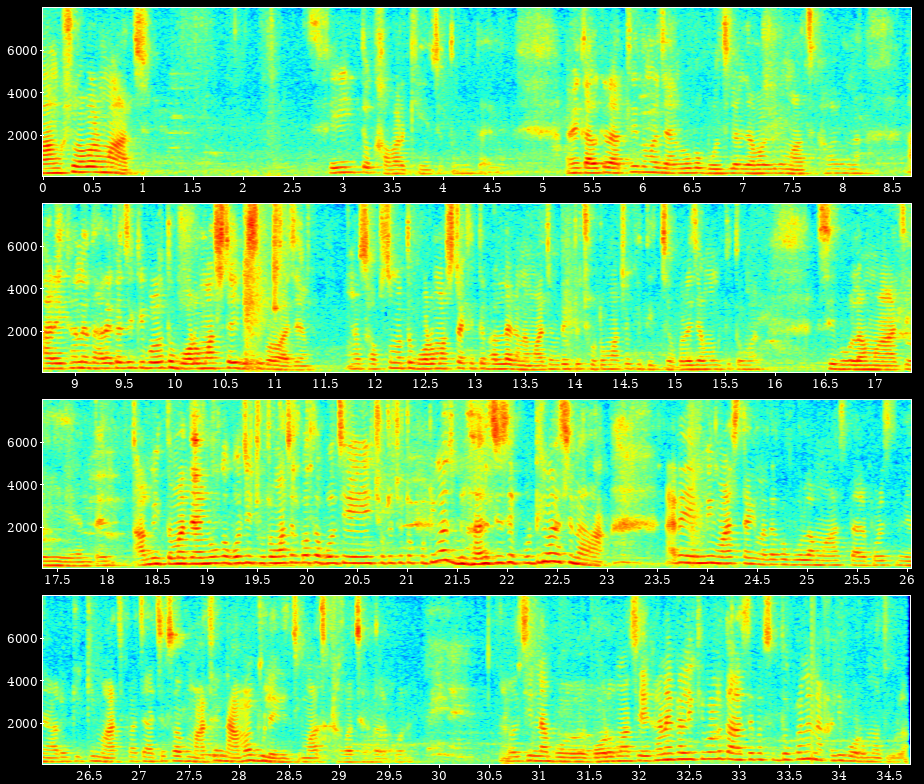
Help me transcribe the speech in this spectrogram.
মাংস আবার মাছ। সেই তো খাবার খেয়েছো তুমি তাইলে। আমি কালকে রাত্রি তোমার জামাইবাবুকে বলছিলাম যে আমার কিন্তু মাছ খাওয়াবে না। আর এখানে ধারে কাছে কি বলো তো বড়ো মাছটাই বেশি পাওয়া যায়। সবসময় তো বড় মাছটা খেতে ভালো লাগে না, মাঝে মধ্যে একটু ছোটো মাছও খেতে ইচ্ছা করে, যেমন কি তোমার সে ভোলা মাছ, এই হ্যান। আমি তোমার জামাইবাবুকে বলছি ছোটো মাছের কথা বলছি, এই ছোটো ছোটো পুঁটি মাছগুলো আছে, সে পুঁটি মাছ না। আরে এমনি মাছ থাকে না, দেখো ভোলা মাছ, তারপরে আরও কী কী মাছ ফাছ আছে, সব মাছের নামও ভুলে গেছি, মাছ খাওয়া ছাড়ার পরে। বলছি, না বড়- মাছ, এখানে খালি কি বলো তো আশেপাশের দোকানে না, খালি বড় মাছগুলো।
